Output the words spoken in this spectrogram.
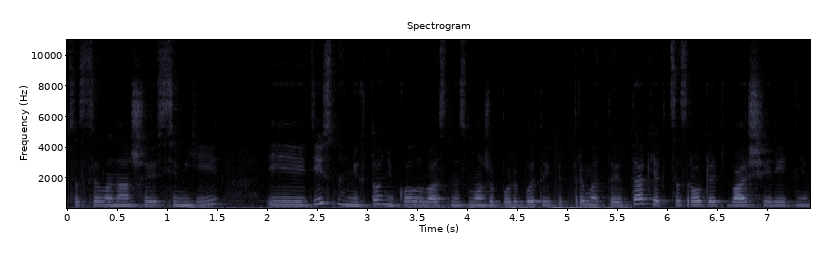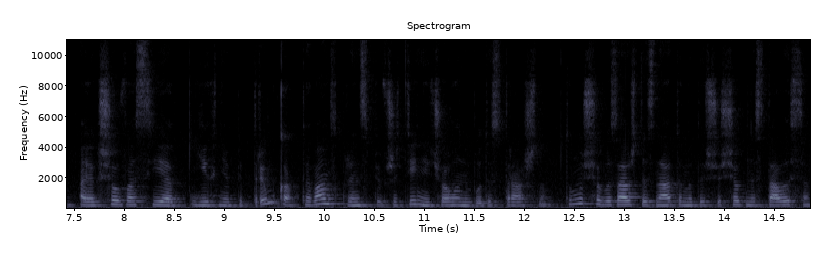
це сила нашої сім'ї. І дійсно ніхто ніколи вас не зможе полюбити і підтримати так, як це зроблять ваші рідні. А якщо у вас є їхня підтримка, то вам, в принципі, в житті нічого не буде страшно, тому що ви завжди знатимете, що що б не сталося,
